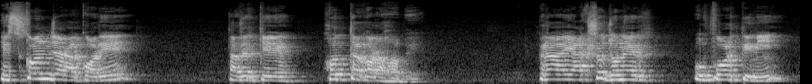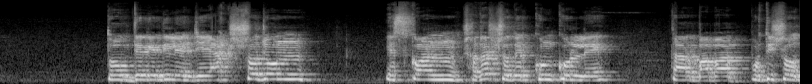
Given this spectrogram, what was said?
ইসকন যারা করে তাদেরকে হত্যা করা হবে। প্রায় একশো জনের উপর তিনি তোপ দেখে দিলেন যে একশো জন ইসকন সদস্যদের খুন করলে তার বাবার প্রতিশোধ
